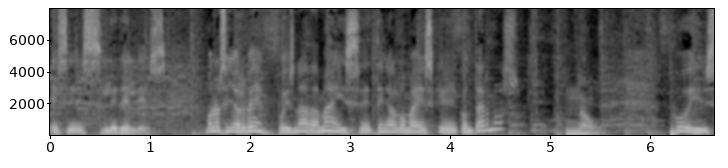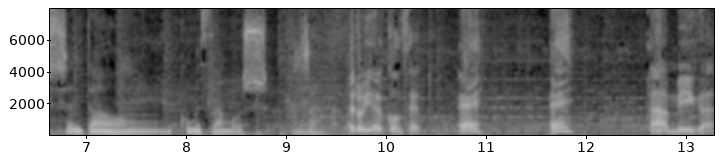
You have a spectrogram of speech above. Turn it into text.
eses lereles. Bueno, señor B, pois nada máis, eh, ten algo máis que contarnos? Non. Pois entón comezamos xa. Pero e o concepto? Eh? Eh? Amiga,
